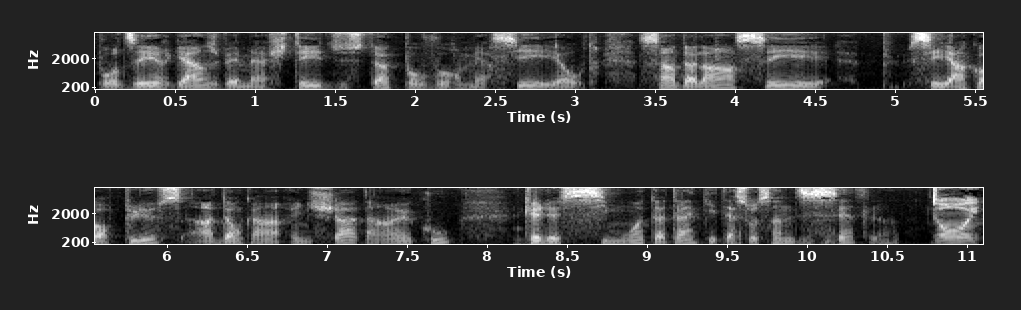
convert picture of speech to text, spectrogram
pour dire, regarde, je vais m'acheter du stock pour vous remercier et autres. 100 dollars, c'est c'est encore plus, en- donc en une shot, en un coup, que le 6 mois total qui est à 77. Là. Oh oui,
